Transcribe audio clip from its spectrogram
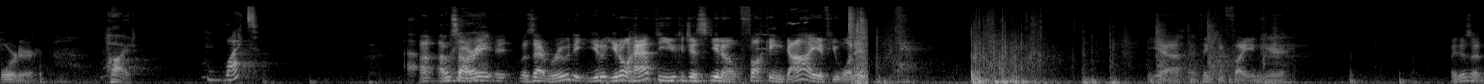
Order. Hide. What? I- I'm sorry. It- was that rude? You don't, you don't have to. You could just, you know, fucking die if you wanted. Yeah, I think you fight in here. Wait, there's a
